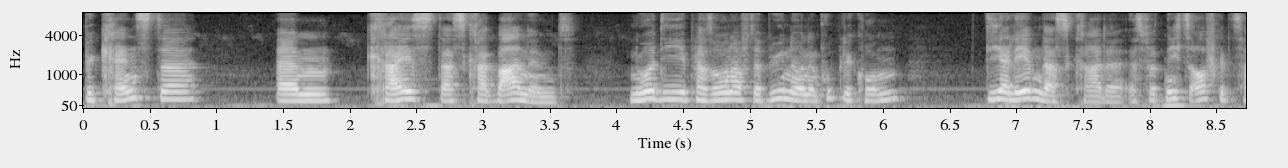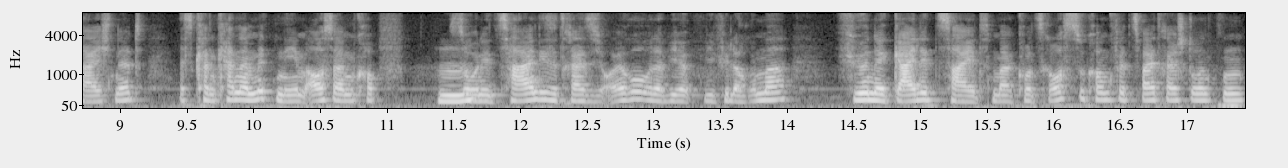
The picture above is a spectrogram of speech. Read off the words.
begrenzte ähm, Kreis das gerade wahrnimmt. Nur die Personen auf der Bühne und im Publikum, die erleben das gerade. Es wird nichts aufgezeichnet, es kann keiner mitnehmen, außer im Kopf. Mhm. So, und die zahlen diese 30 Euro oder wie, wie viel auch immer für eine geile Zeit, mal kurz rauszukommen für zwei, drei Stunden,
